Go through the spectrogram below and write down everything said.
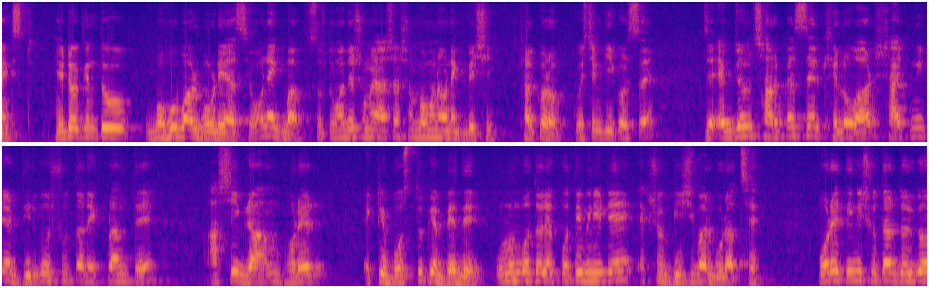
নেক্সট এটাও কিন্তু বহুবার বোর্ডে আছে, অনেকবার। সো তোমাদের সময় আসার সম্ভাবনা অনেক বেশি। খেয়াল করো কোয়েশ্চেন কি করছে? যে একজন সার্কাসের খেলোয়াড় ষাট মিটার দীর্ঘ সুতার এক প্রান্তে আশি গ্রাম ভরের একটি বস্তুকে বেঁধে উলম্ব তলে প্রতি মিনিটে একশো বিশ বার ঘুরাচ্ছে। পরে তিনি সুতার দৈর্ঘ্য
